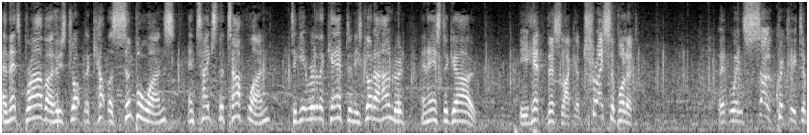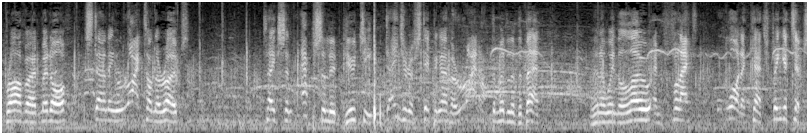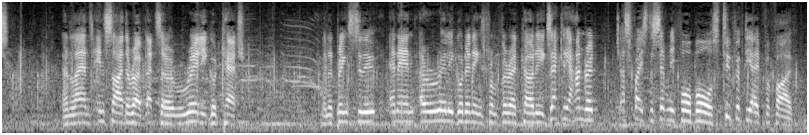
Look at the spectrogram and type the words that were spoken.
And that's Bravo who's dropped a couple of simple ones and takes the tough one to get rid of the captain. He's got 100 and has to go. He hit this like a tracer bullet. It went so quickly to Bravo at mid-off, standing right on the ropes. Takes an absolute beauty, danger of stepping over right up the middle of the bat. And then it went low and flat. What a catch, fingertips. And lands inside the rope. That's a really good catch. And it brings to an end a really good innings from Virat Kohli. Exactly 100, just faced the 74 balls, 258 for 5.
